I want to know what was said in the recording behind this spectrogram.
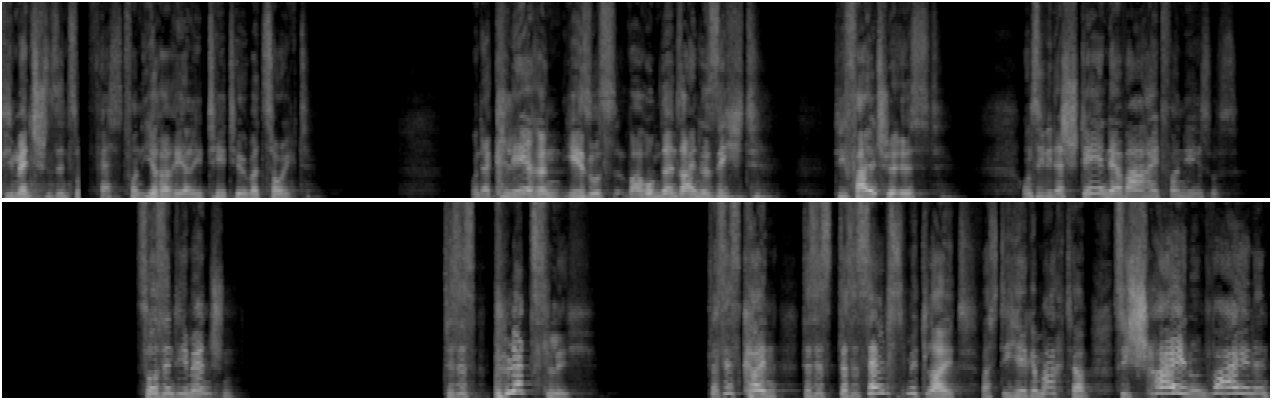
Die Menschen sind so fest von ihrer Realität hier überzeugt, und erklären Jesus, warum denn seine Sicht die falsche ist. Und sie widerstehen der Wahrheit von Jesus. So sind die Menschen. Das ist plötzlich. Das ist kein, das ist, das ist Selbstmitleid, was die hier gemacht haben. Sie schreien und weinen.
